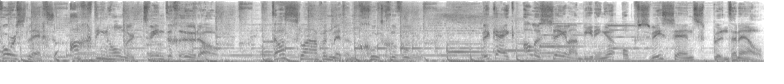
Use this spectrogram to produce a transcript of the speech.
voor slechts 1820 euro. Dat slapen met een goed gevoel. Bekijk alle sale op swisssense.nl.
